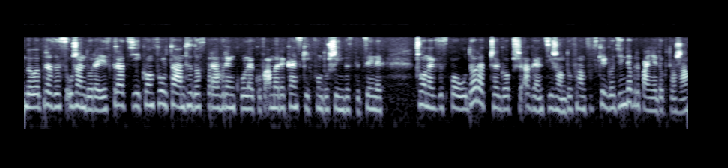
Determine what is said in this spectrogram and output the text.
były prezes Urzędu Rejestracji, konsultant do spraw rynku leków amerykańskich funduszy inwestycyjnych, członek zespołu doradczego przy Agencji Rządu Francuskiego. Dzień dobry, panie doktorze.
